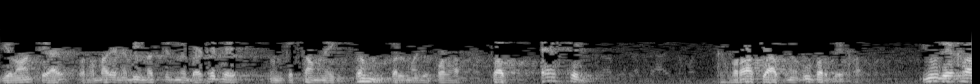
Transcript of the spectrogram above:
یہ وہاں سے آئے اور ہمارے نبی مسجد میں بیٹھے تھے ان کے سامنے ایک دم کلمہ جو پڑھا۔ تو اب ایسے گھبرا کے آپ نے اوپر دیکھا۔ یوں دیکھا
